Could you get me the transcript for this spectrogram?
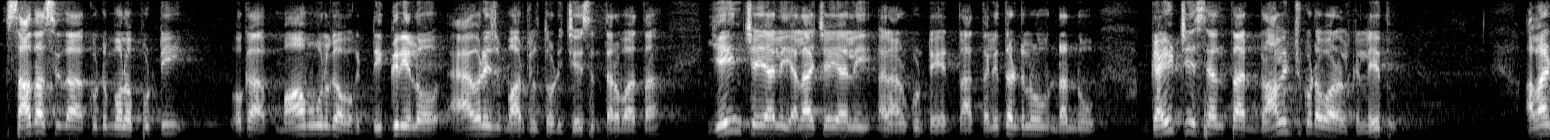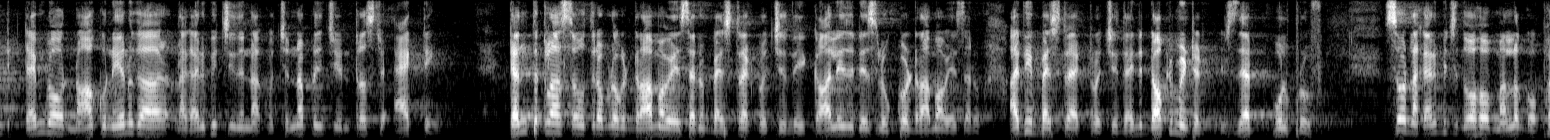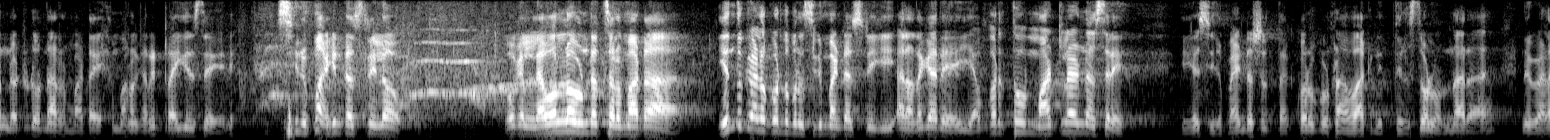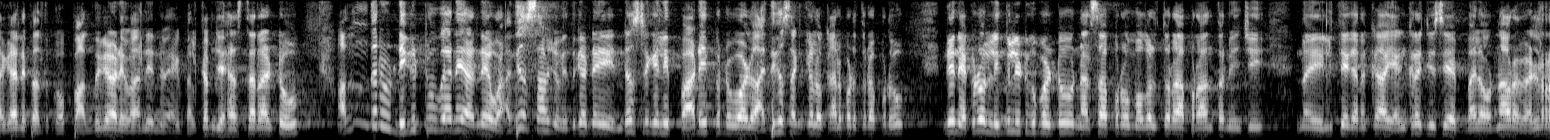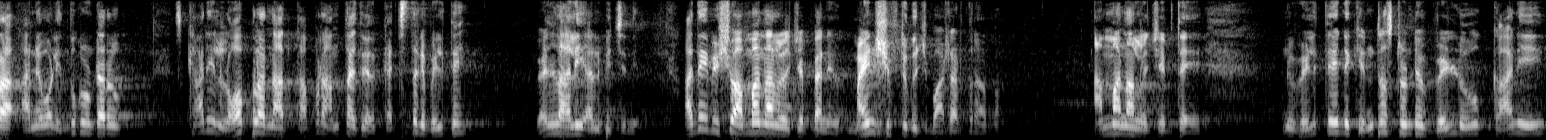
సాదాసీదా కుటుంబంలో పుట్టి ఒక మామూలుగా ఒక డిగ్రీలో యావరేజ్ మార్కులతో చేసిన తర్వాత ఏం చేయాలి ఎలా చేయాలి అని అనుకుంటే నా తల్లిదండ్రులు నన్ను గైడ్ చేసేంత నాలెడ్జ్ కూడా వాళ్ళకి లేదు. అలాంటి టైంలో నాకు నేనుగా నాకు అనిపించింది నాకు చిన్నప్పటి నుంచి ఇంట్రెస్ట్ యాక్టింగ్. టెన్త్ క్లాస్ చదువుతున్నప్పుడు ఒక డ్రామా వేశాను బెస్ట్ యాక్టర్ వచ్చింది. కాలేజ్ డేస్లో ఇంకో డ్రామా వేశాను అది బెస్ట్ యాక్టర్ వచ్చింది. అది documented it's there full proof. So నాకు అనిపించింది ఓహో మనలో గొప్ప నటుడు ఉన్నారనమాట మనం కనుక ట్రై చేస్తే సినిమా ఇండస్ట్రీలో ఒక లెవెల్లో ఉండొచ్చు అనమాట ఎందుకు వెళ్ళకూడదు మనం సినిమా ఇండస్ట్రీకి అని అనగానే ఎవరితో మాట్లాడినా సరే ఏ సినిమా ఇండస్ట్రీ తక్కువ అనుకుంటున్నావా? నీకు తెలిసిన వాళ్ళు ఉన్నారా? నువ్వు వెళ్ళగానే పెద్ద గొప్ప అందగాడివా నేను వెల్కమ్ చేసేస్తారా అంటూ అందరూ నెగిటివ్గానే అనేవాడు అదే సహజం. ఎందుకంటే ఇండస్ట్రీకి వెళ్ళి పాడైపోయిన వాళ్ళు అధిక సంఖ్యలో కనబడుతున్నప్పుడు నేను ఎక్కడో లింగులు ఇటుకుమంటూ నర్సాపురం మొగల్తూరు ఆ ప్రాంతం నుంచి నేను వెళితే కనుక ఎంకరేజ్ చేసే బయలు ఉన్నారో వెళ్ళరా అనేవాళ్ళు ఎందుకు ఉంటారు? కానీ లోపల నా తపన అంతా ఇది కదా, ఖచ్చితంగా వెళితే వెళ్ళాలి అనిపించింది. అదే విషయం అమ్మా నాన్నలు చెప్పాను నేను. మైండ్ షిఫ్ట్ గురించి మాట్లాడుతున్నాను అమ్మ నాన్నలు చెప్తే నువ్వు వెళితే నీకు ఇంట్రెస్ట్ ఉంటే వెళ్ళు కానీ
